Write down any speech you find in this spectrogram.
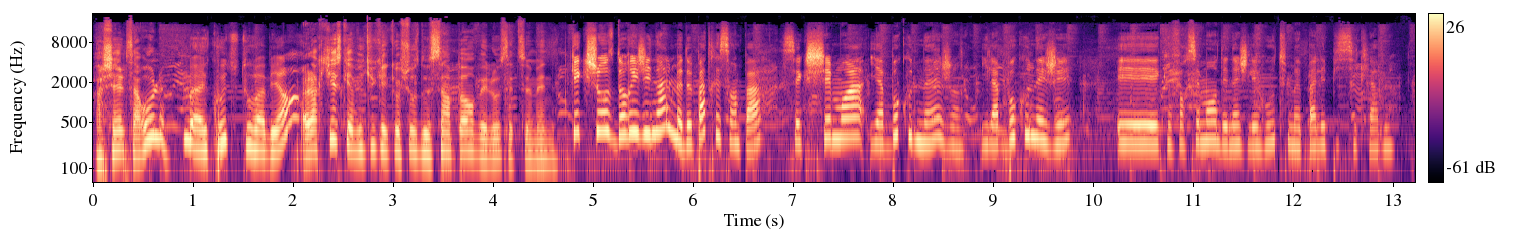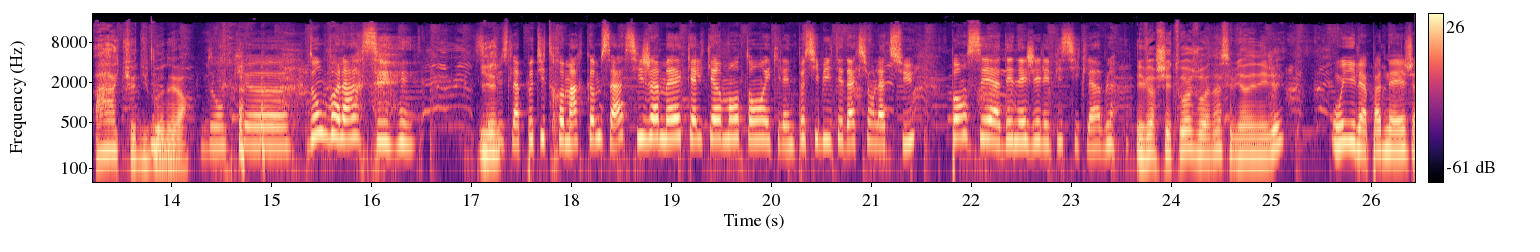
Rachel, ça roule? Bah écoute, tout va bien. Alors qui est-ce qui a vécu quelque chose de sympa en vélo cette semaine? Quelque chose d'original mais de pas très sympa, c'est que chez moi il y a beaucoup de neige, il a beaucoup neigé et que forcément on déneige les routes mais pas les pistes cyclables. Ah, que du bonheur. Donc, euh, donc voilà, c'est... A juste la petite remarque comme ça. Si jamais quelqu'un m'entend et qu'il a une possibilité d'action là-dessus, pensez à déneiger les pistes cyclables. Et vers chez toi, Johanna, c'est bien déneigé? Oui, il n'a pas de neige.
